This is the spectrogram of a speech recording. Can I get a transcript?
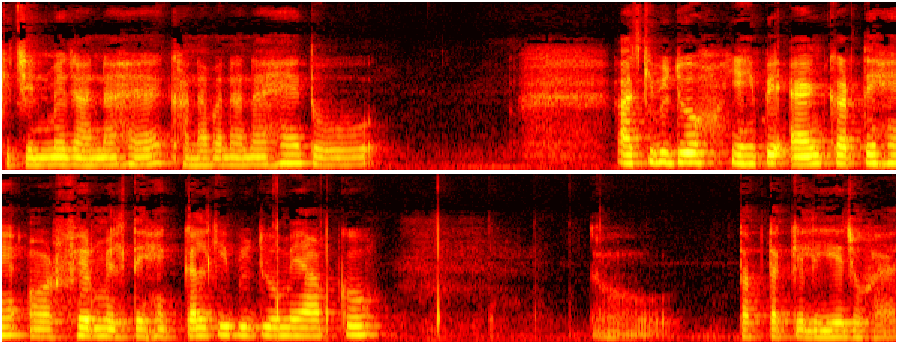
किचन में जाना है, खाना बनाना है तो आज की वीडियो यहीं पे एंड करते हैं, और फिर मिलते हैं कल की वीडियो में आपको। तो तब तक के लिए जो है,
